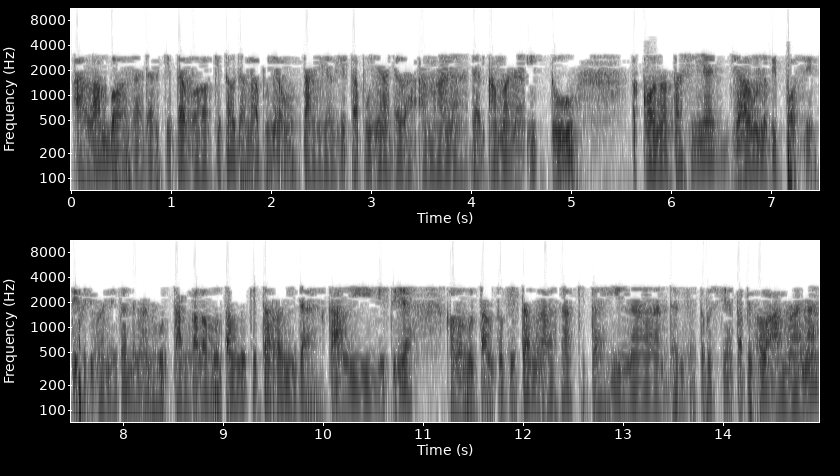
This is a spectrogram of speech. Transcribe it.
alam bawah sadar kita bahwa kita udah nggak punya utang, yang kita punya adalah amanah dan amanah itu uh, konotasinya jauh lebih positif dibandingkan dengan hutang. Kalau hutang tuh kita rendah sekali gitu ya. Kalau hutang tuh kita merasa kita hina dan seterusnya. Tapi kalau amanah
